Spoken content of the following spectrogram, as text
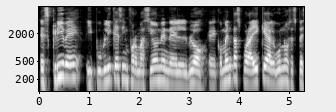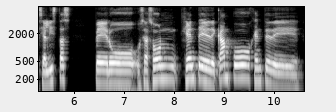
escribe y publica esa información en el blog? Eh, comentas por ahí que algunos especialistas, pero, o sea, son gente de campo, gente de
